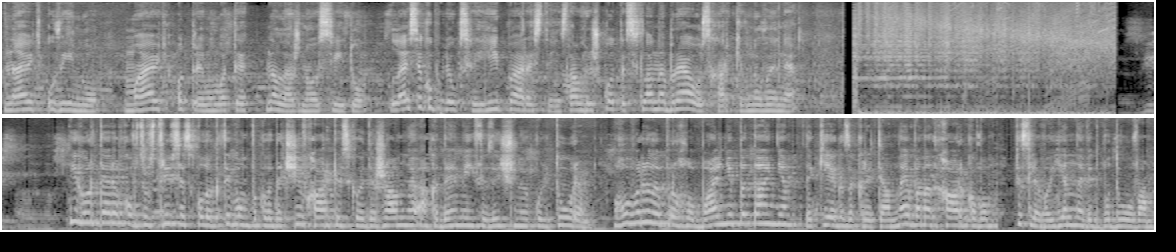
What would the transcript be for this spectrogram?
навіть у війну, мають отримувати належну освіту. Леся Кополюк, Сергій Перес, Станіслав Гришко та Світлана Бреус. Харків новини. Ігор Терехов зустрівся з колективом викладачів Харківської державної академії фізичної культури. Говорили про глобальні питання, такі як закриття неба над Харковом, післявоєнна відбудова.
